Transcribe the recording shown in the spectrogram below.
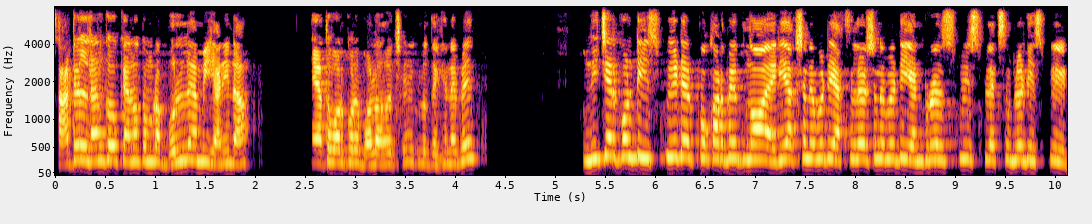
শাটেল ডানকেও কেন তোমরা বললে আমি জানি না এতবার করে বলা হয়েছে এগুলো দেখে নেবে নিচের কোনটি এর প্রকারভেদ নয় reaction ability acceleration ability endurance speed flexibility speed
